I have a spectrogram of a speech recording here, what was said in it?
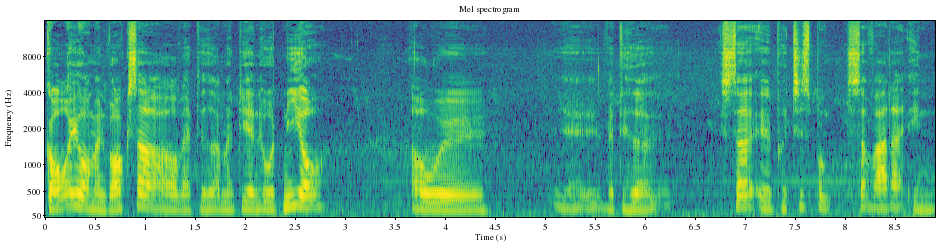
går jo, og man vokser, og hvad det hedder, man bliver en 8-9 år. Og øh, ja, hvad det hedder, så øh, på et tidspunkt, så var der en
